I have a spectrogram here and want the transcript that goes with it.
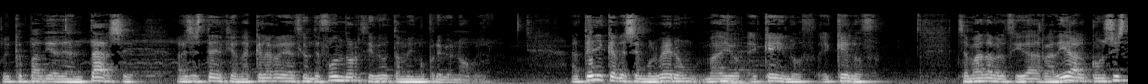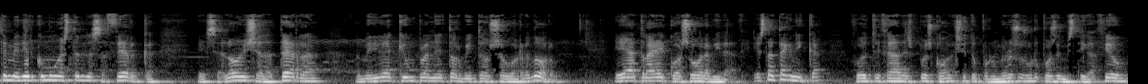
foi capaz de adiantarse a existencia daquela radiación de fondo, recibiu tamén o Premio Nobel. A técnica desenvolveron Mayo e Keyleth, e Keyleth chamada velocidade radial, consiste en medir como unha estrela se acerca e se alonxa da Terra a medida que un planeta orbita ao seu arredor e a atrae coa súa gravidade. Esta técnica foi utilizada despois con éxito por numerosos grupos de investigación,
